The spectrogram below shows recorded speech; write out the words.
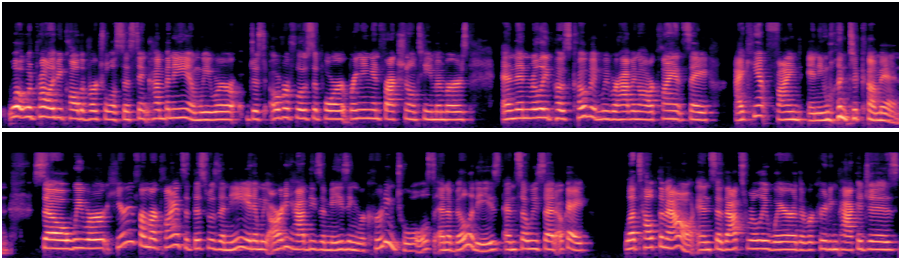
what would probably be called a virtual assistant company, and we were just overflow support, bringing in fractional team members. And then, really, post COVID, we were having all our clients say, I can't find anyone to come in. So we were hearing from our clients that this was a need, and we already had these amazing recruiting tools and abilities. And so we said, okay, let's help them out. And so that's really where the recruiting packages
